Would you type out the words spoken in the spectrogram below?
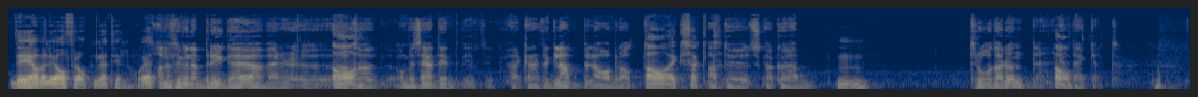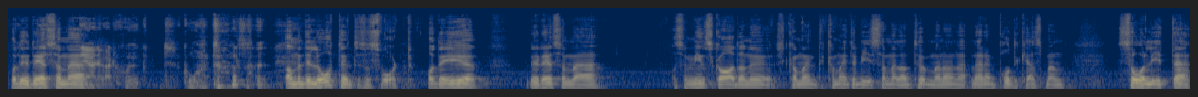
det har väl jag förhoppningar till. Och jag, Att man ska kunna brygga över. eh, Ja. Alltså, om vi säger att det är, kallar det för glapp eller avbrott. ja, exakt. Att du ska kunna tråda runt det Ja. helt enkelt. Och det är det som Det är, hade varit sjukt coolt alltså. ja men det låter inte så svårt. Och det är ju, det är det som är, alltså min skada nu kan man inte, kan man inte visa mellan tummarna när, när det är en podcast. Men så lite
